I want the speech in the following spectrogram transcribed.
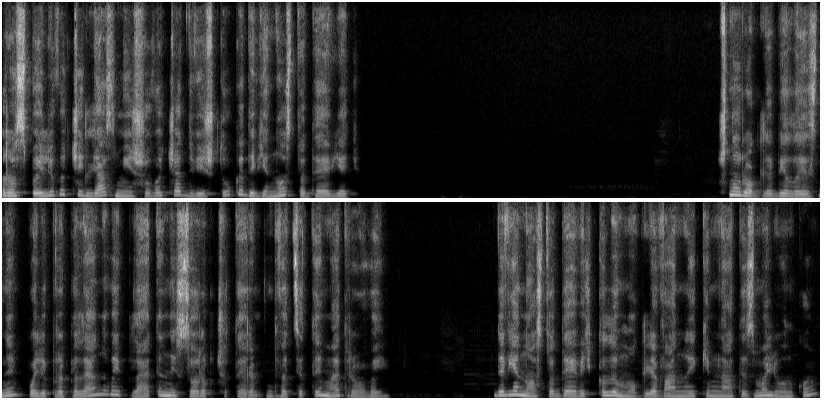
Розпилювачі для змішувача 2 штуки 99. Шнурок для білизни поліпропіленовий плетений 44 20-метровий. 99 килимок для ванної кімнати з малюнком.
